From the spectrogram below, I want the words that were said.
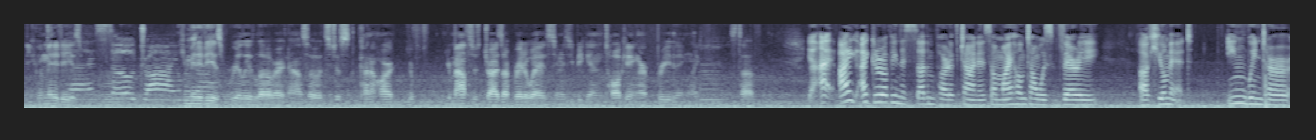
the humidity is Yeah, it's so dry. Oh humidity is really low right now, so it's just kind of hard. Your your mouth just dries up right away as soon as you begin talking or breathing. Like Mm. it's tough. Yeah, I, I, I grew up in the southern part of China, so my hometown was very uh, humid in winter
